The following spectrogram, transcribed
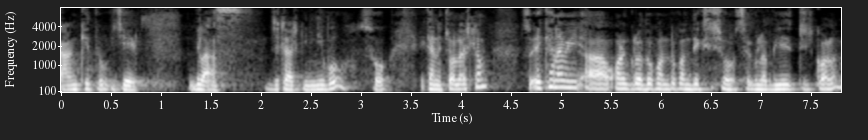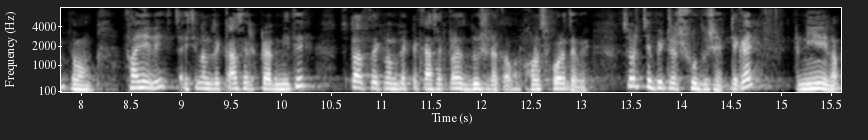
কাঙ্ক্ষিত যে গ্লাস যেটা আর কি নিব। সো এখানে চলে আসলাম। সো এখানে আমি অনেকগুলো দোকান টোকান দেখছি সো সেগুলো ভিজিট করলাম। এবং ফাইনালি চাইছিলাম যে কাছের একটা নিতে। সো তাতে দেখলাম যে একটা কাছের ক্লাস দুশো টাকা আমার খরচ পড়ে যাবে। সো হচ্ছে বেটার শুধু ষাট টাকায় নিয়ে নিলাম।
